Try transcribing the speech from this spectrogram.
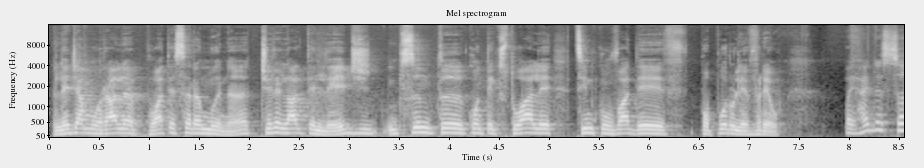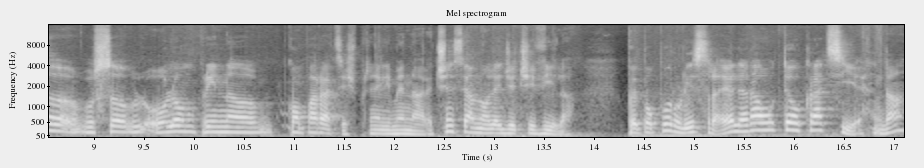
legea morală poate să rămână, celelalte legi sunt uh, contextuale, țin cumva de poporul evreu. Păi haideți să, să o luăm prin uh, comparație și prin eliminare. Ce înseamnă o lege civilă? Păi poporul Israel era o teocrație, da?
